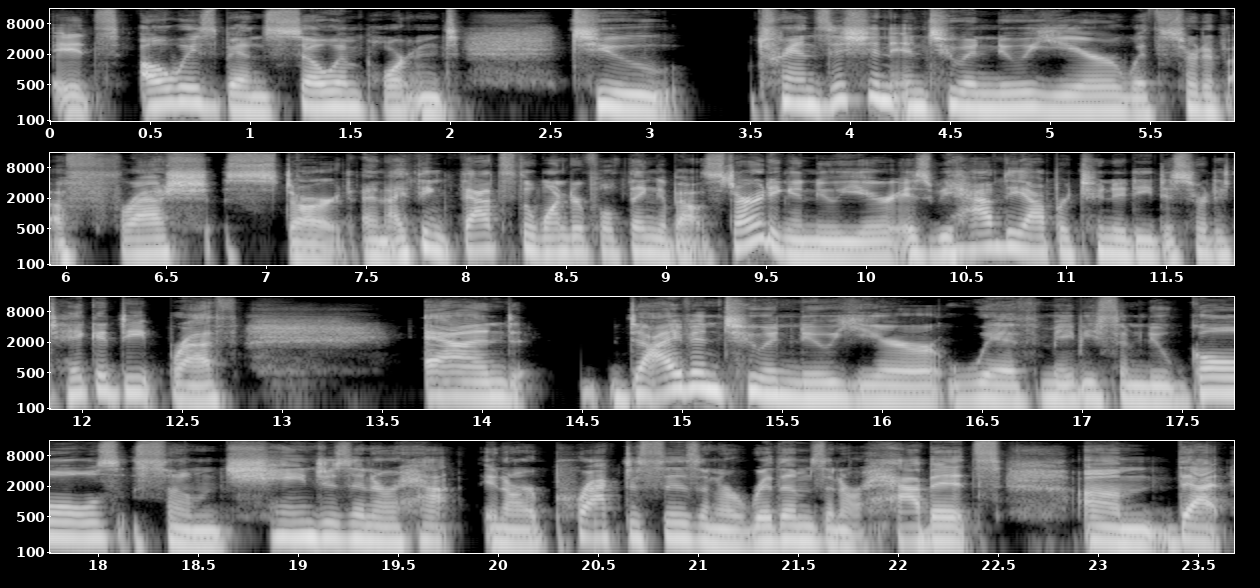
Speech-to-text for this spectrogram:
it's always been so important to transition into a new year with sort of a fresh start. And I think that's the wonderful thing about starting a new year is we have the opportunity to sort of take a deep breath and dive into a new year with maybe some new goals, some changes in our ha- in our practices and our rhythms and our habits um, that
